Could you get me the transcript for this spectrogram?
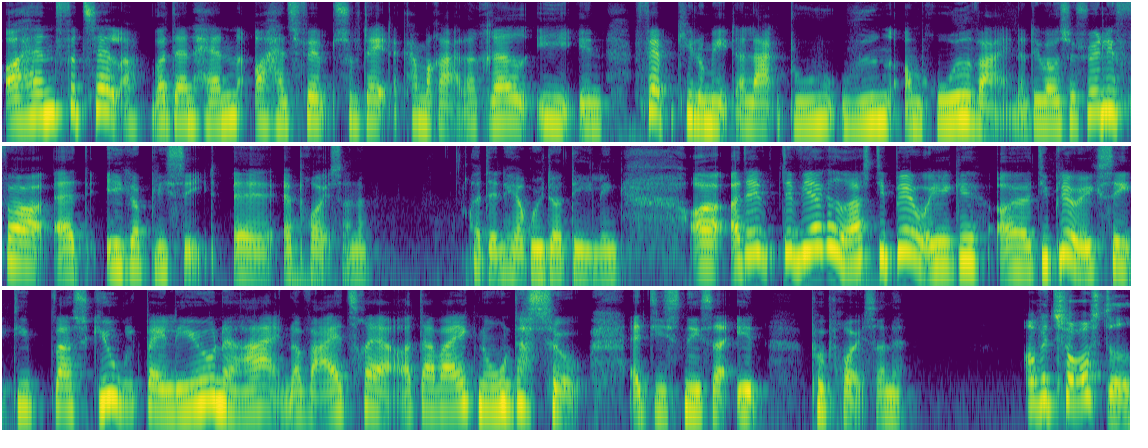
Og han fortæller, hvordan han og hans fem soldaterkammerater red i en 5 km lang bue uden om hovedvejen. Og det var jo selvfølgelig for at ikke at blive set af, af prøjserne og den her rytterdeling. Og, og det, det virkede også, de blev ikke, og de blev ikke set. De var skjult bag levende hegn og vejtræer, og der var ikke nogen, der så, at de sneg sig ind på prøjserne og ved Torsted,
